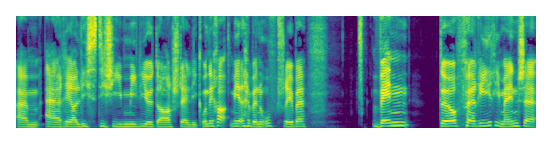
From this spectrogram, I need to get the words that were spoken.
ähm, eine realistische Milieudarstellung. Und ich habe mir eben aufgeschrieben, wenn dürfen reiche Menschen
